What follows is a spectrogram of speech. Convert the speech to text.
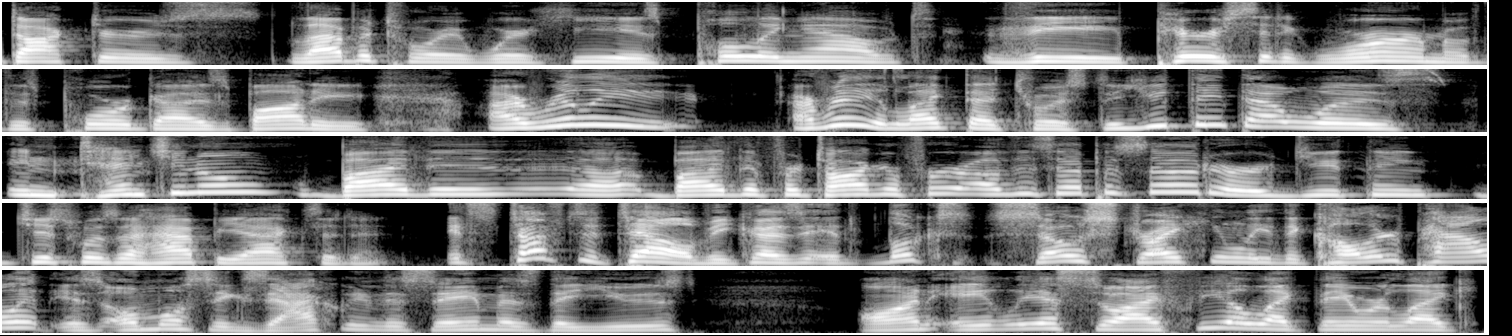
doctor's laboratory where he is pulling out the parasitic worm of this poor guy's body. I really I really like that choice. Do you think that was intentional by the uh, by the photographer of this episode, or do you think just was a happy accident? It's tough to tell because it looks so strikingly. The color palette is almost exactly the same as they used on Alias, so I feel like they were like,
